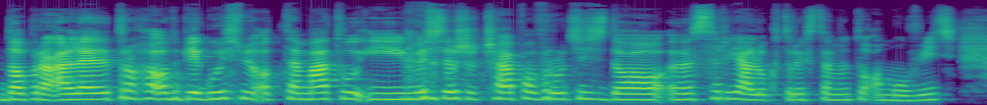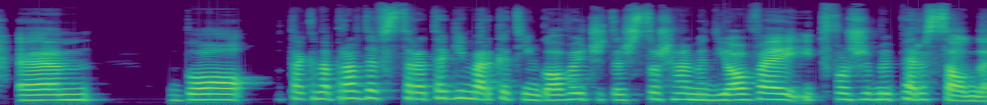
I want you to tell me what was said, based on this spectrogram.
Dobra, ale trochę odbiegłyśmy od tematu i myślę, że trzeba powrócić do e, serialu, który chcemy tu omówić, bo tak naprawdę w strategii marketingowej czy też social mediowej tworzymy persony,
